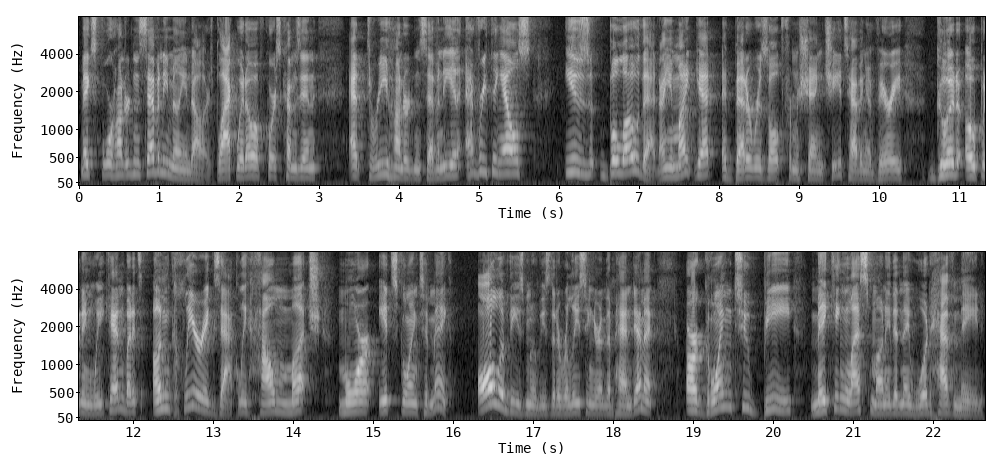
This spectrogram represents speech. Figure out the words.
makes $470 million. Black Widow, of course, comes in at 370 and everything else is below that. Now, you might get a better result from Shang-Chi. It's having a very good opening weekend, but it's unclear exactly how much more it's going to make. All of these movies that are releasing during the pandemic are going to be making less money than they would have made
